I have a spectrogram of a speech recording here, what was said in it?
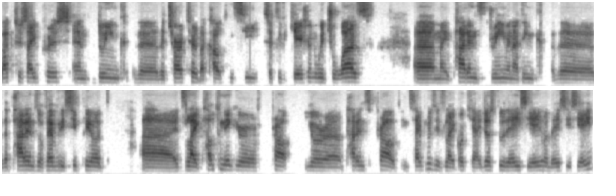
back to Cyprus and doing the, the chartered accountancy certification, which was uh, my parents' dream, and I think the, the parents of every Cypriot, uh, it's like how to make your proud your parents proud in Cyprus is like, okay, I just do the ACA or the ACCA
